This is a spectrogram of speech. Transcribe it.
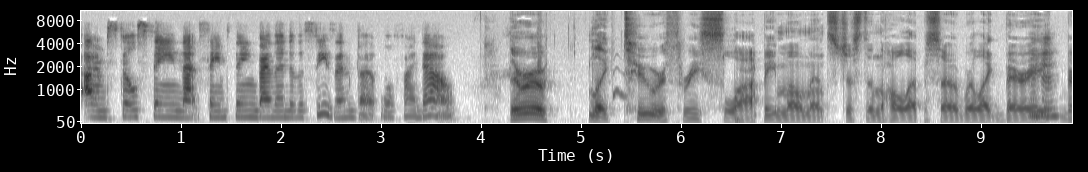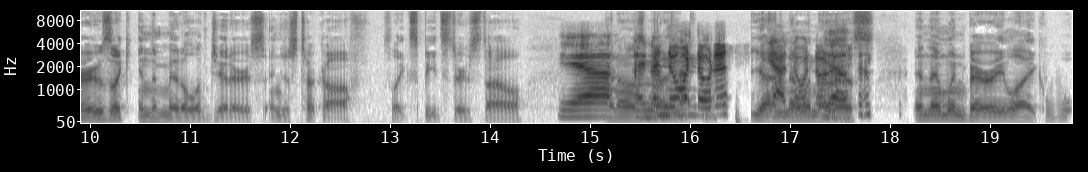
I'm still saying that same thing by the end of the season, but we'll find out. There were like two or three sloppy moments just in the whole episode where like Barry Mhm. Barry was like in the middle of jitters and just took off. It's like speedster style. Yeah, And I was I know. and no one noticed. Yeah, Yeah, no, no one one noticed. noticed. and then when Barry like w-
